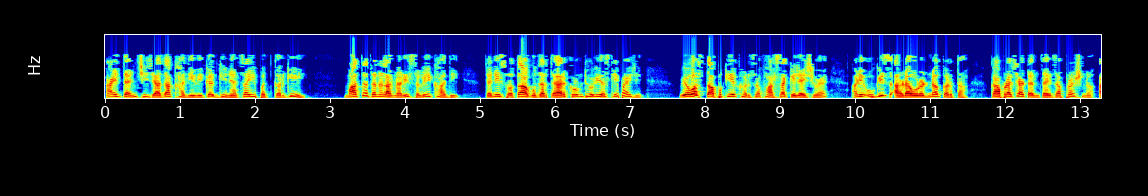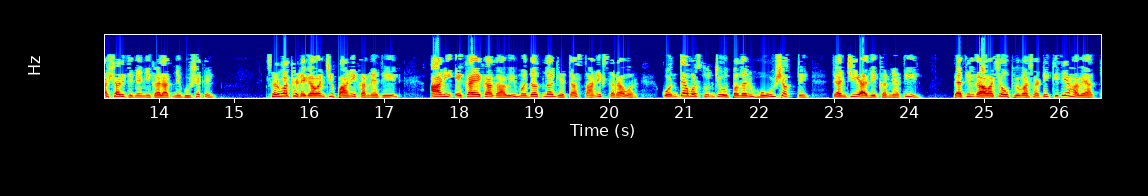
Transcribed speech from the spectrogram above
आणि त्यांची जादा खादी विकत घेण्याचाही पत्कर घेईल. मात्र त्यांना लागणारी सगळी खादी त्यांनी स्वतः अगोदर तयार करून ठेवली असली पाहिजे. व्यवस्थापकीय खर्च फारसा केल्याशिवाय आणि उगीच आरडाओरड न करता कापडाच्या टंचाईचा प्रश्न अशा रीतीने निकालात निघू शकेल. सर्व खेडेगावांची पाहणी करण्यात येईल आणि एका एका गावी मदत न घेता स्थानिक स्तरावर कोणत्या वस्तूंचे उत्पादन होऊ शकते त्यांची यादी करण्यात येईल. त्यातील गावाच्या उपयोगासाठी किती हव्यात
